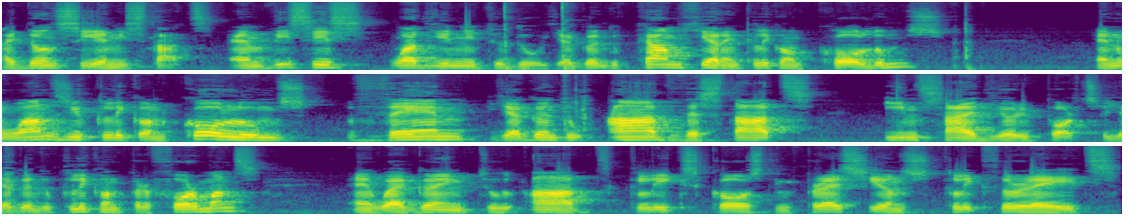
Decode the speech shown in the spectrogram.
I don't see any stats. And this is what you need to do. You're going to come here and click on columns. And once you click on columns, then you're going to add the stats inside your report. So you're going to click on performance and we're going to add clicks, cost, impressions, click-through rates,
